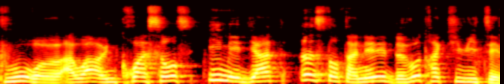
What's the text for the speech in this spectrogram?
pour euh, avoir une croissance immédiate, instantanée de votre activité.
